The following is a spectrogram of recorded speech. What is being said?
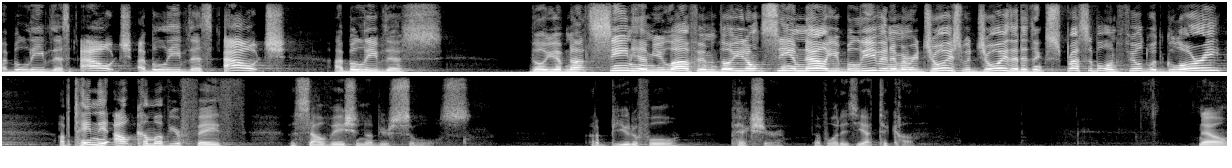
I believe this. Ouch. I believe this. Ouch. I believe this. Though you have not seen him, you love him. Though you don't see him now, you believe in him and rejoice with joy that is inexpressible and filled with glory. Obtain the outcome of your faith, the salvation of your souls. What a beautiful picture of what is yet to come. Now,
